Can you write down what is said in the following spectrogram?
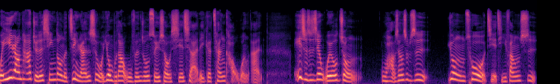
唯一让他觉得心动的，竟然是我用不到五分钟随手写起来的一个参考文案。一时之间，我有种我好像是不是用错解题方式，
